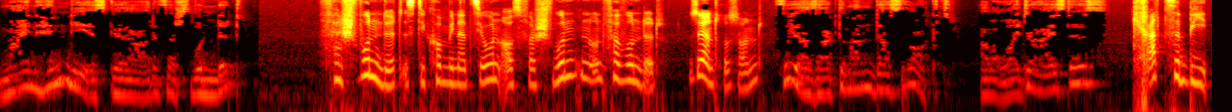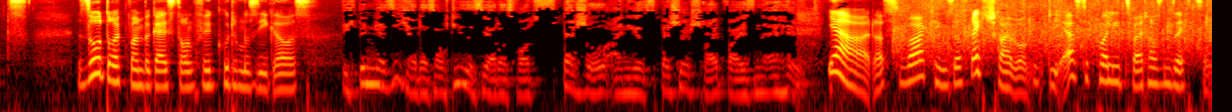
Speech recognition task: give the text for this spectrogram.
Mein Handy ist gerade verschwundet. Verschwundet ist die Kombination aus verschwunden und verwundet. Sehr interessant. Früher sagte man, das rockt. Aber heute heißt es. Kratze Beats. So drückt man Begeisterung für gute Musik aus. Ich bin mir sicher, dass auch dieses Jahr das Wort Special einige Special-Schreibweisen erhält. Ja, das war Kings of Rechtschreibung, die erste Quali 2016.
